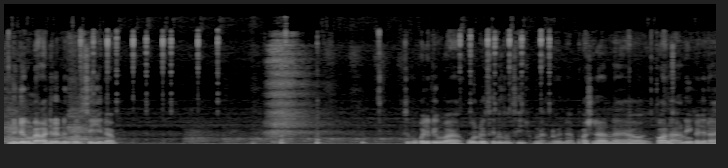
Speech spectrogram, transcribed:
อันนี้ดึงออกมาก็จะเหลือหนึ่งส่วนสี่นะครับ แต่ผม ก็อย่าลืมว่าคูณด้วยเศษหนึ่งส่วนสี่ข้างหลังด้วยนะ เพราะฉะนั้นแล้วก้อนหลังนี้ก็จะได้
